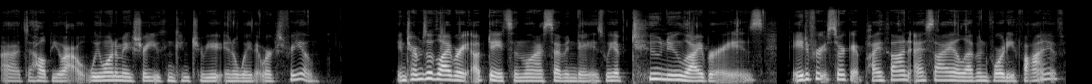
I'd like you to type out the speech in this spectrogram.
uh, to help you out. We want to make sure you can contribute in a way that works for you. In terms of library updates in the last seven days, we have two new libraries Adafruit CircuitPython SI1145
